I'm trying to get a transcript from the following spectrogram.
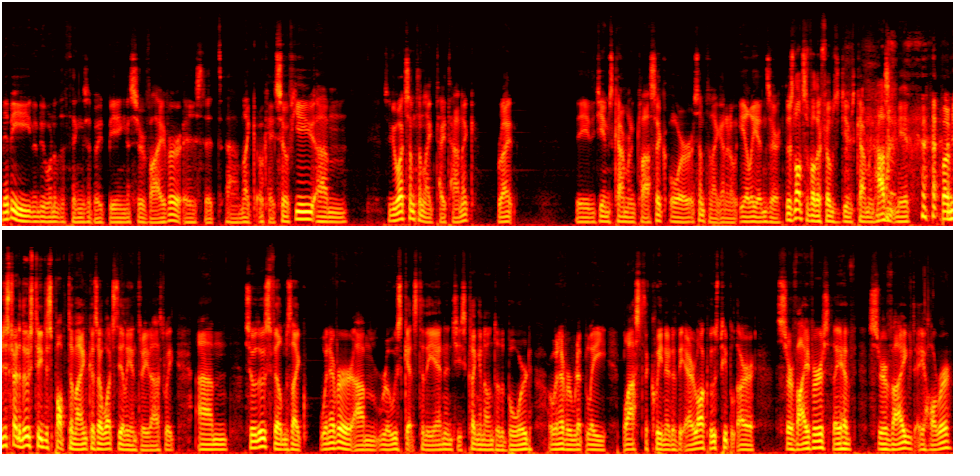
maybe maybe one of the things about being a survivor is that, um, like, okay, so if you um, so if you watch something like Titanic, right? The, the James Cameron classic or something like I don't know Aliens or there's lots of other films that James Cameron hasn't made, but I'm just trying to those two just popped to mind because I watched Alien three last week. Um, so those films like whenever um, Rose gets to the end and she's clinging onto the board, or whenever Ripley blasts the Queen out of the airlock, those people are survivors. They have survived a horror.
